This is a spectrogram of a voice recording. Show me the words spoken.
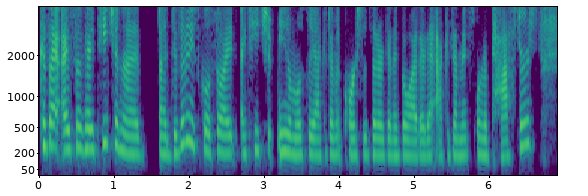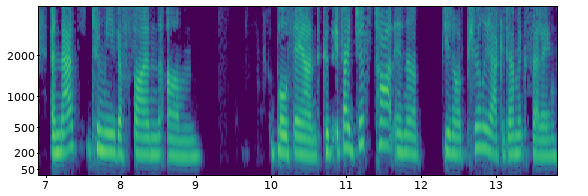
because I, I so I teach in a, a divinity school, so I, I teach you know mostly academic courses that are going to go either to academics or to pastors, and that's to me the fun um, both and because if I just taught in a you know a purely academic setting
